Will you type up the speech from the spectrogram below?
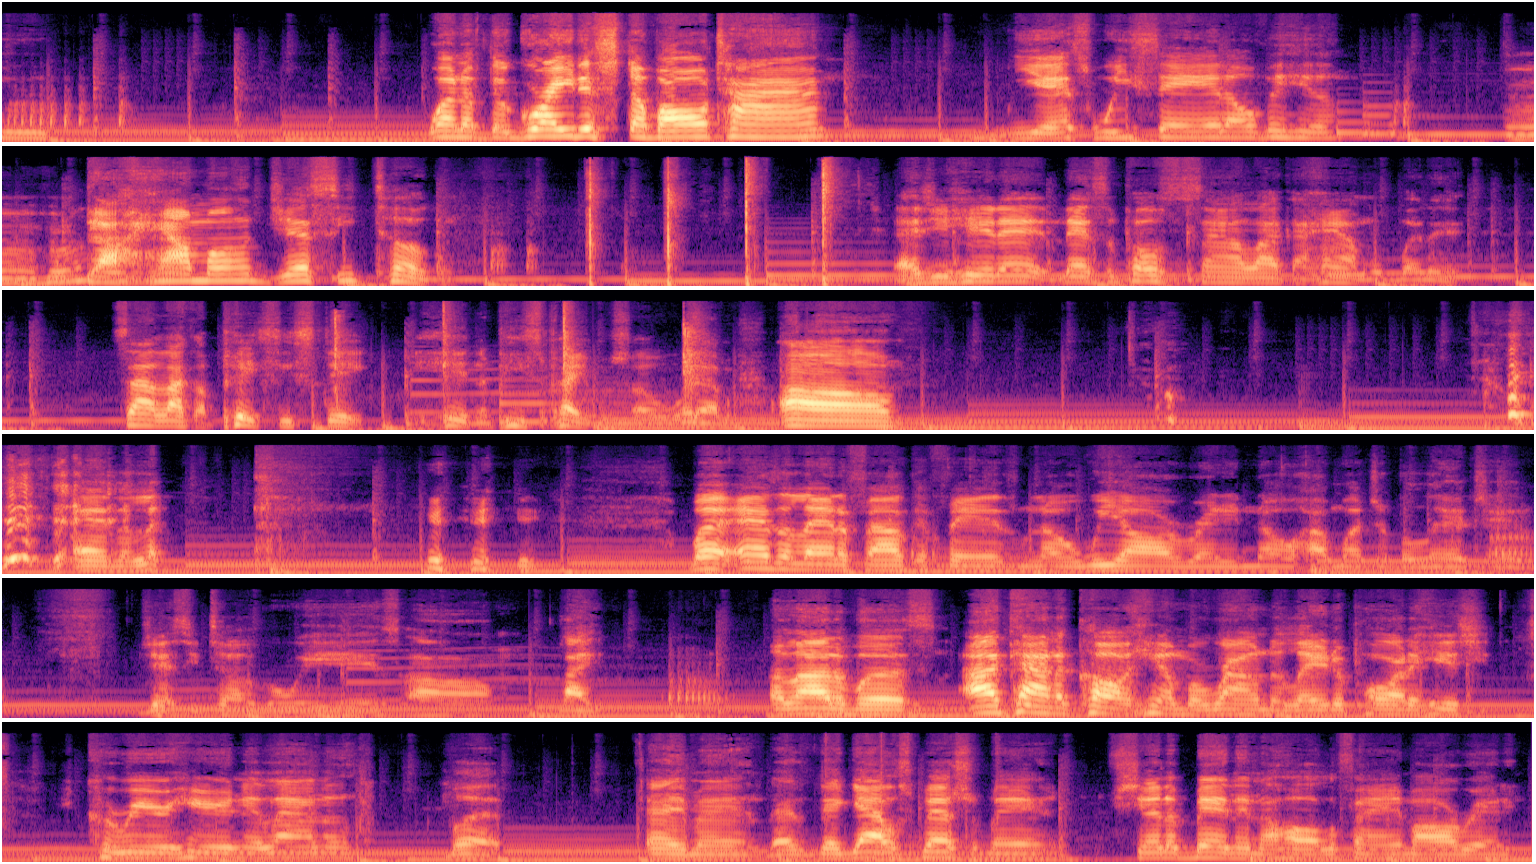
one of the greatest of all time. Yes, we say it over here. Mm-hmm. The Hammer Jessie Tuggle. As you hear that, that's supposed to sound like a hammer, but it sounds like a pixie stick hitting a piece of paper. So whatever. Um, as a but as Atlanta Falcon fans know, we already know how much of a legend Jessie Tuggle is. Um, like a lot of us, I kind of caught him around the later part of his career here in Atlanta. But hey, man, that, that guy was special, man. Should have been in the Hall of Fame already.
